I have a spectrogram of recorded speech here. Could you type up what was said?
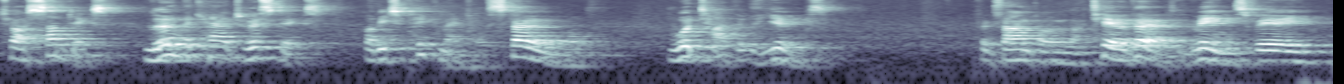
to our subjects learn the characteristics of each pigment or stone or wood type that we use. For example, like terre verte, green, is very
